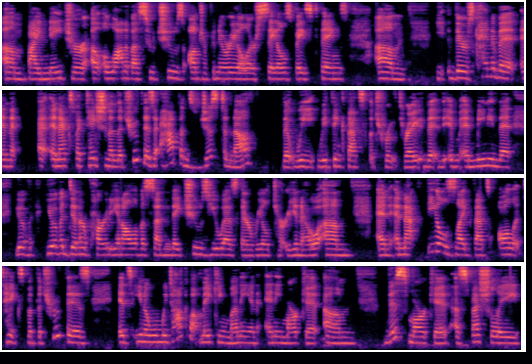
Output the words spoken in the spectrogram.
um, by nature a, a, lot of us who choose entrepreneurial or sales-based things um, there's kind of a, an, an expectation and the truth is it happens just enough that we we think that's the truth right? That, and meaning that you have you have a dinner party and all of a sudden they choose you as their realtor you know um, and and that feels like that's all it takes. But the truth is it's you know when we talk about making money in any market um, this market especially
